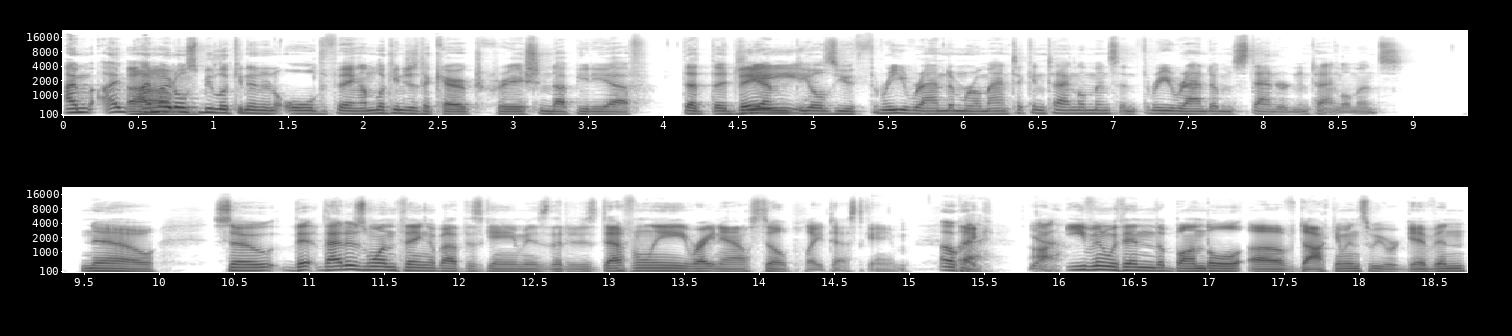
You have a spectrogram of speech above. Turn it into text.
I'm I, I might Um, also be looking at an old thing. I'm looking just at character creation.pdf that the GM They- deals you three random romantic entanglements and three random standard entanglements. No. So th- that is one thing about this game is that it is definitely right now still a playtest game. Okay. Like, yeah. Uh, even within the bundle of documents we were given,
